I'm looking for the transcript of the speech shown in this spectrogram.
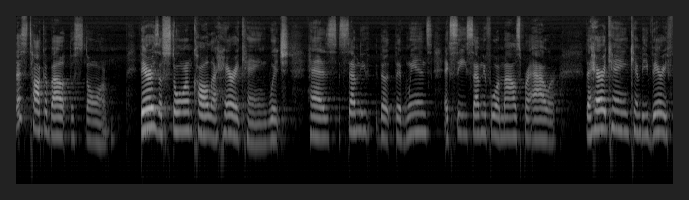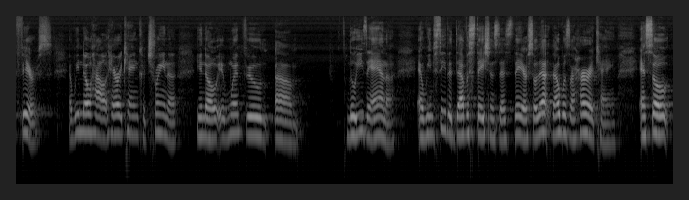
let's talk about the storm. There is a storm called a hurricane, which has 70, the, the winds exceed 74 miles per hour. The hurricane can be very fierce. And we know how Hurricane Katrina, you know, it went through um, Louisiana. And we see the devastations that's there. So that, that was a hurricane. And so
